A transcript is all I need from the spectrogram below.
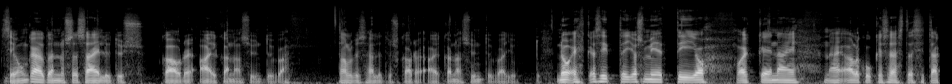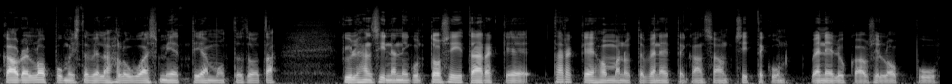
se on käytännössä säilytyskauden aikana syntyvä, talvisäilytyskauden aikana syntyvä juttu. No ehkä sitten, jos miettii jo, vaikkei näin, näin alkukesästä sitä kauden loppumista vielä haluaisi miettiä, mutta tuota, kyllähän siinä niin kuin tosi tärkeä, tärkeä homma noiden veneiden kanssa on sitten, kun veneilykausi loppuu,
